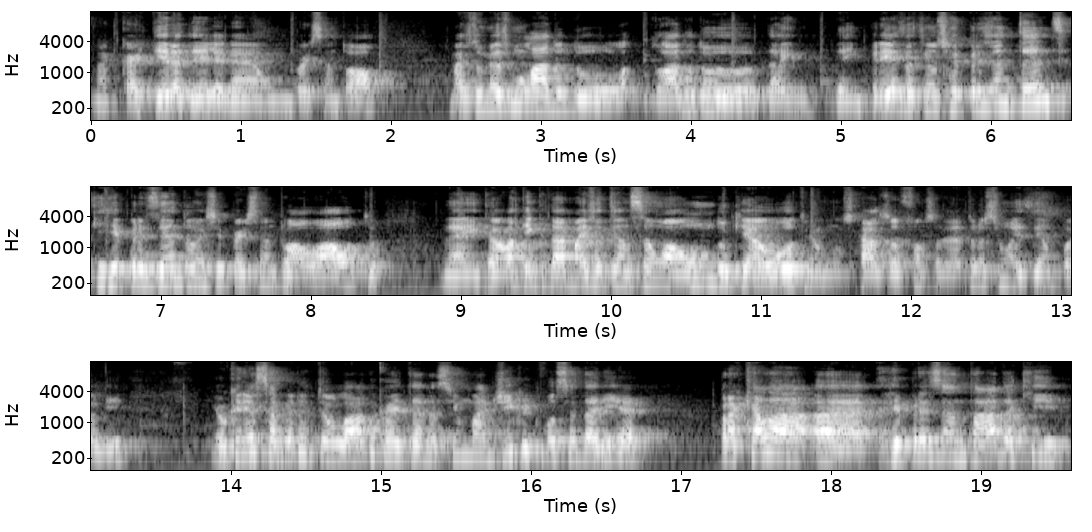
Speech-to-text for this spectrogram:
na, carteira dele né, um percentual, mas do mesmo lado do, do lado do, da, da empresa tem os representantes que representam esse percentual alto. Né? Então ela tem que dar mais atenção a um do que a outro. Em alguns casos, Afonso até trouxe um exemplo ali. Eu queria saber do teu lado, Caetano, assim, uma dica que você daria para aquela uh, representada que,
